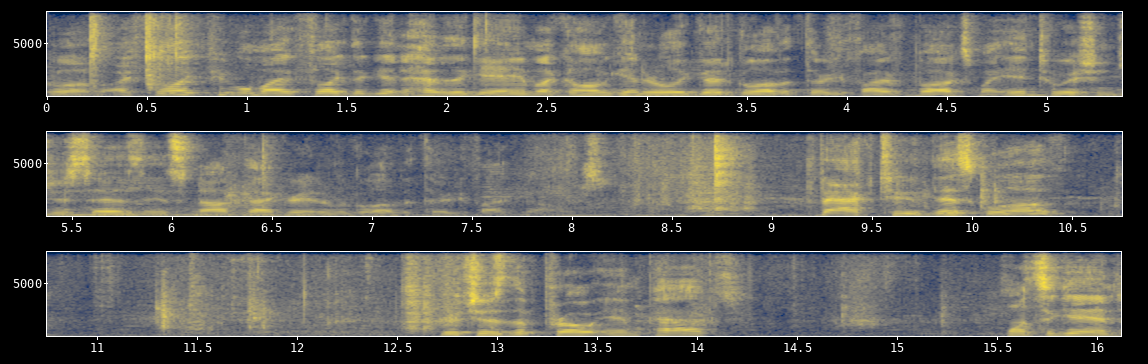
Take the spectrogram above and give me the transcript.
glove. I feel like people might feel like they're getting ahead of the game, like, oh, I'm getting a really good glove at 35 bucks. My intuition just says it's not that great of a glove at $35. Back to this glove, which is the Pro Impact. Once again,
